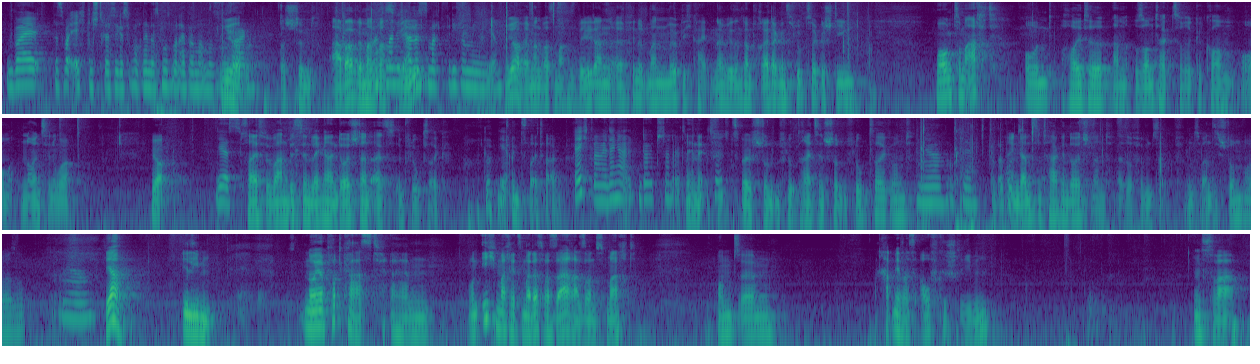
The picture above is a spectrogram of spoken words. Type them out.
weil das war echt ein stressiges Wochenende. Das muss man einfach mal so sagen. das stimmt. Aber wenn man Was was man nicht will, alles macht für die Familie. ja, wenn man was machen will, dann äh, findet man Möglichkeiten. Ne? Wir sind am Freitag ins Flugzeug gestiegen, morgen um 8 und heute am Sonntag zurückgekommen um 19 Uhr. Ja, Yes. das heißt, wir waren ein bisschen länger in Deutschland als im Flugzeug. Ja. In zwei Tagen. Echt? Waren wir länger in Deutschland als Nee, im nee, Flugzeug? 12 Stunden Flug, 13 Stunden Flugzeug und Ja, okay. Einen ganzen Tag in Deutschland. Also 25 25 Stunden oder so. Ja. Ja, ihr Lieben, neuer Podcast. Ähm, und ich mache jetzt mal das, was Sarah sonst macht. Und ähm, habe mir was aufgeschrieben. Und zwar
